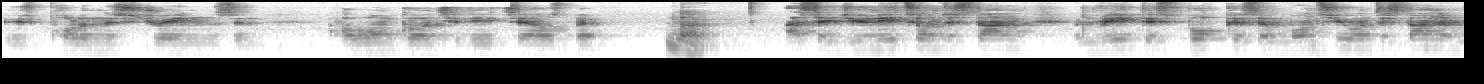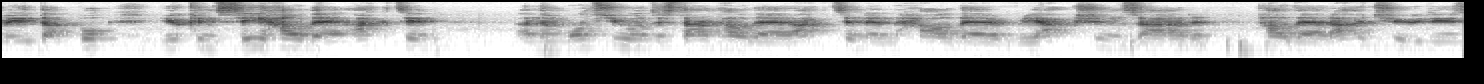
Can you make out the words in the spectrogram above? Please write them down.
who's pulling the strings. And I won't go into details, but No. I said, you need to understand and read this book because then once you understand and read that book, you can see how they're acting. And then once you understand how they're acting and how their reactions are and how their attitude is,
